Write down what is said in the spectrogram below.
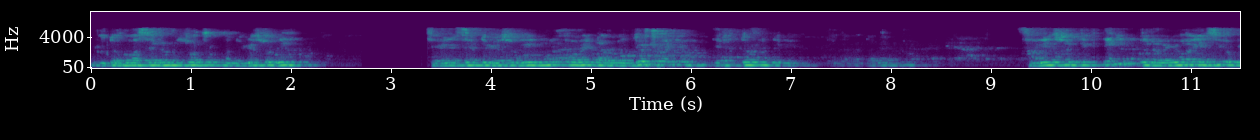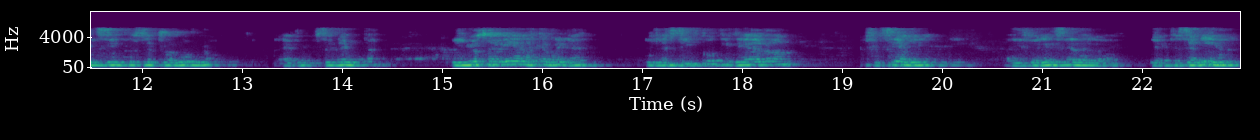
nos tocó hacer nosotros cuando yo subí si bien es cierto, yo subí muy joven, a los 28 años, director de mi departamento. Si bien soy textil, pero yo había sido presidente del centro alumno, la época 70, y yo sabía las carreras, y las cinco que quedaron oficiales, a diferencia de la, de la especialidad,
